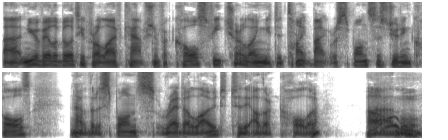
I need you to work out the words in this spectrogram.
Uh, new availability for a live caption for calls feature, allowing you to type back responses during calls and have the response read aloud to the other caller. Oh, Um,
